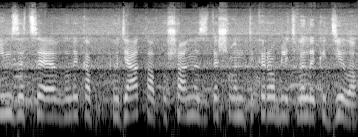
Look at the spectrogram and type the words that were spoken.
їм за це велика подяка, пошана за те, що вони таке роблять велике діло.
